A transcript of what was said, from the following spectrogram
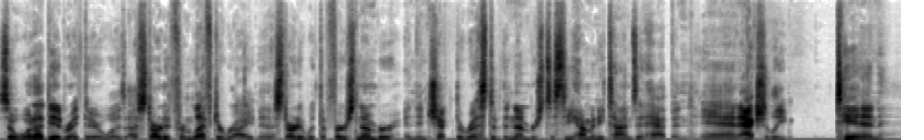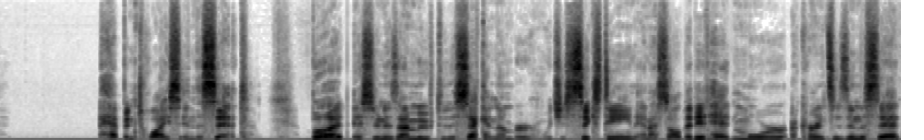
so what I did right there was I started from left to right and I started with the first number and then checked the rest of the numbers to see how many times it happened. And actually 10 happened twice in the set. But as soon as I moved to the second number, which is 16, and I saw that it had more occurrences in the set,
